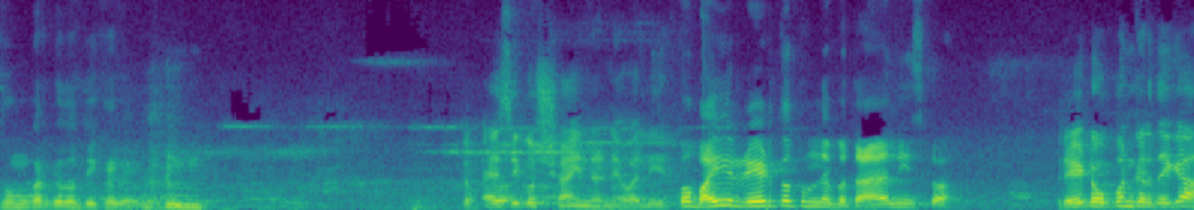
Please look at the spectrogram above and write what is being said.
जूम करके तो दिखेगा ही। तो ऐसी कुछ शाइन रहने वाली है। तो भाई रेट तो तुमने बताया नहीं इसका। रेट ओपन कर दे क्या?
